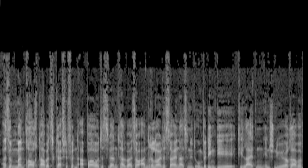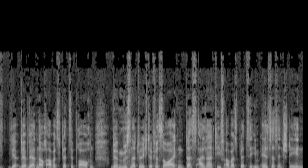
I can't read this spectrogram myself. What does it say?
Also man braucht Arbeitskräfte für den Abbau. Das werden teilweise auch andere Leute sein, also nicht unbedingt die, die leitenden Ingenieure, aber wir, wir werden auch Arbeitsplätze brauchen. Wir müssen natürlich dafür sorgen, dass Alternativarbeitsplätze im Elsass entstehen,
